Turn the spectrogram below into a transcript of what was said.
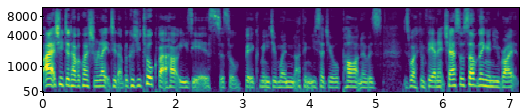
I actually did have a question related to that because you talk about how easy it is to sort of be a comedian when I think you said your partner was is working for the NHS or something, and you write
